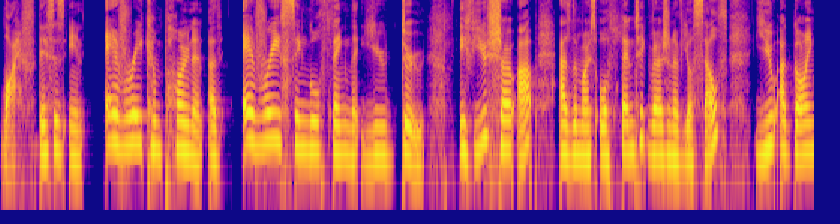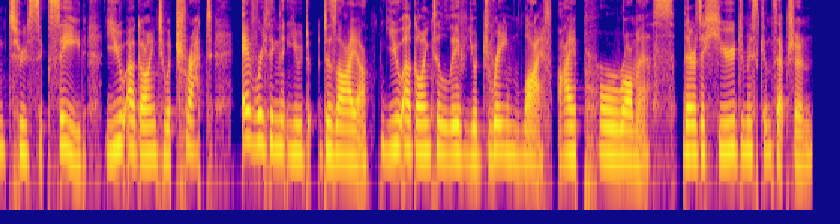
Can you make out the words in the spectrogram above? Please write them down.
life. This is in every component of every single thing that you do. If you show up as the most authentic version of yourself, you are going to succeed. You are going to attract everything that you d- desire. You are going to live your dream life. I promise. There is a huge misconception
